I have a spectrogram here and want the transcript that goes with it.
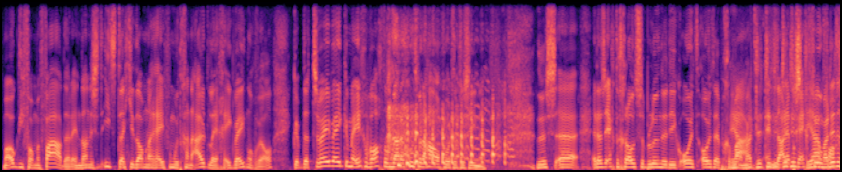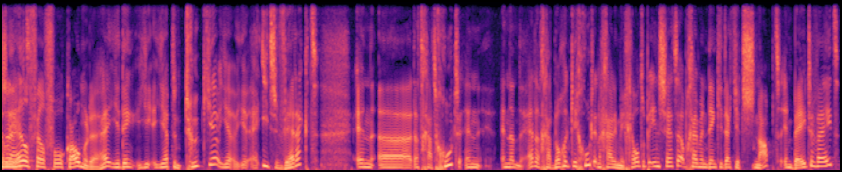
maar ook die van mijn vader. En dan is het iets dat je dan nog even moet gaan uitleggen. Ik weet nog wel. Ik heb daar twee weken mee gewacht om daar een goed verhaal voor te verzinnen. Dus eh, en dat is echt de grootste blunder die ik ooit, ooit heb gemaakt. Ja, maar dit, en dit, daar dit heb is, ik echt ja, veel maar dit is een heel veel voorkomende. Hè? Je, denkt, je, je hebt een trucje, je, je- iets werkt en eh, dat gaat goed. En, en dan, hè, dat gaat nog een keer goed en dan ga je er meer geld op inzetten. Op een gegeven moment denk je dat je het snapt en beter weet.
